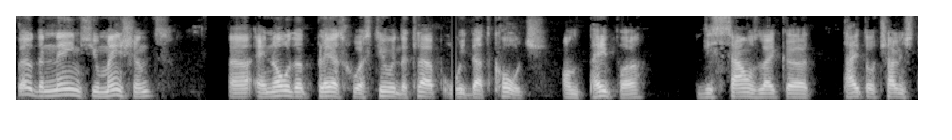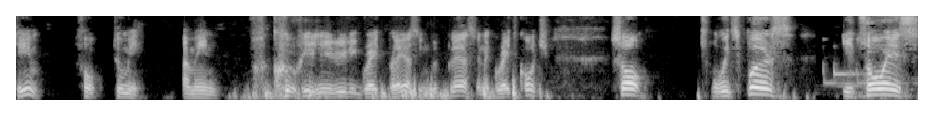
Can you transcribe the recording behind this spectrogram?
Well, the names you mentioned uh, and all the players who are still in the club with that coach on paper, this sounds like a title challenge team for to me. I mean, really, really great players and good players and a great coach. So with Spurs, it's always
